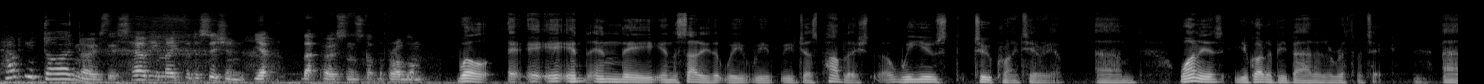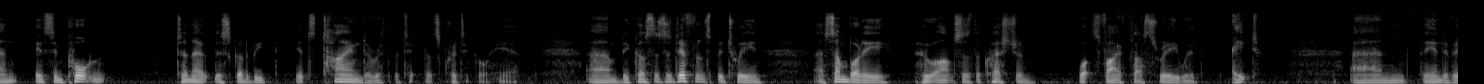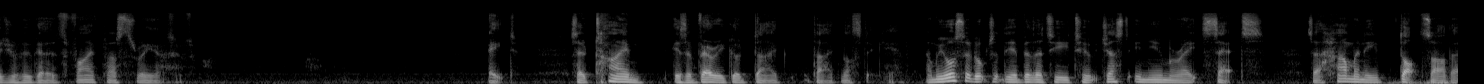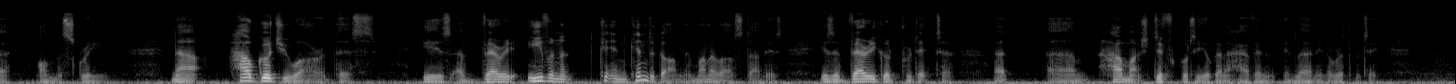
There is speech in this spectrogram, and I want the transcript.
How do you diagnose this? How do you make the decision, yep, that person's got the problem? Well, in, in, the, in the study that we, we, we've just published, uh, we used two criteria. Um, one is you've got to be bad at arithmetic. And it's important to note there's got to be, it's timed arithmetic that's critical here. Um, because there's a difference between uh, somebody who answers the question, what's 5 plus 3 with 8, and the individual who goes 5 plus 3, 8. So time is a very good di diagnostic here. And we also looked at the ability to just enumerate sets. So how many dots are there on the screen? Now, how good you are at this is a very, even at, in kindergarten in one of our studies, is a very good predictor at um, how much difficulty you're going to have in, in learning arithmetic.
